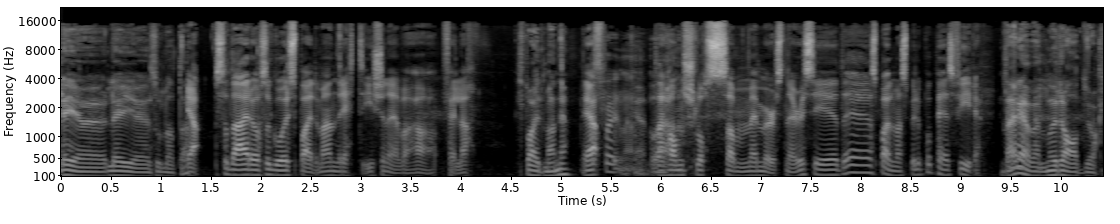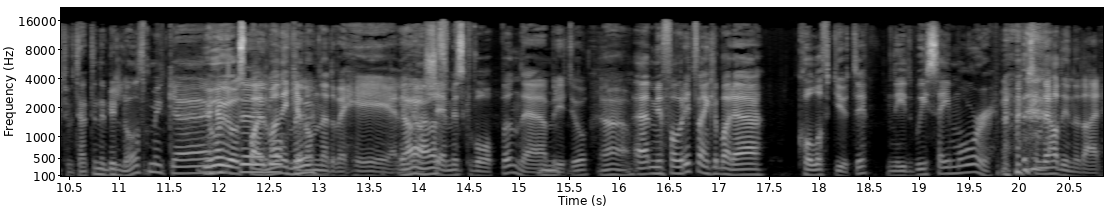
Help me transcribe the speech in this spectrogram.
Leie, leiesoldater? Ja, så der også går Spiderman rett i Geneva-fella. Spiderman, ja. Ja. Spiderman. Der han slåss sammen med mercenaries i det Spiderman-spillet på PS4. Der er vel noe radioaktivitet inni bildet òg, som ikke er Jo, jo, eh, Spiderman gikk gjennom nedover hele Ja, ja. Kjemisk våpen, det Mm. bryter jo. Ja, ja. Eh, min favoritt var egentlig bare Call of Duty, Need We Say More, som de hadde inne der.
